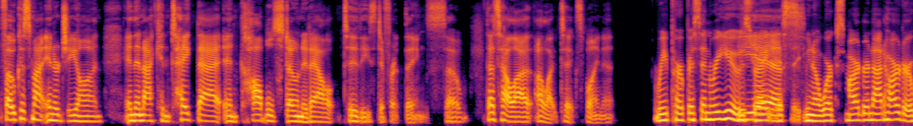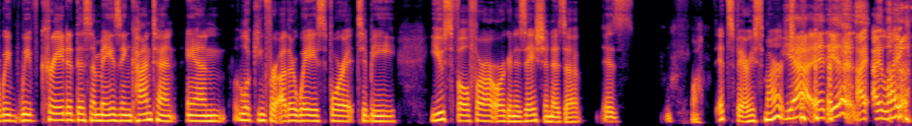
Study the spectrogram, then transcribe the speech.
focus my energy on? And then I can take that and cobblestone it out to these different things. So that's how I, I like to explain it repurpose and reuse yes. right it's, you know work smarter not harder we've we've created this amazing content and looking for other ways for it to be useful for our organization is a is well it's very smart yeah it is I, I like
